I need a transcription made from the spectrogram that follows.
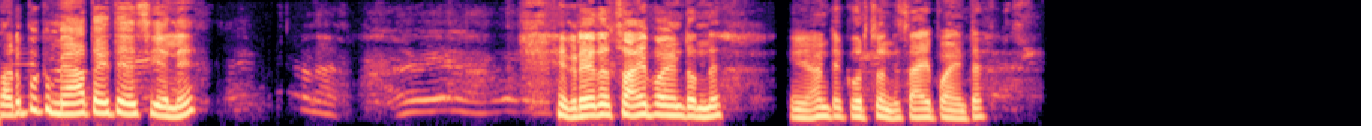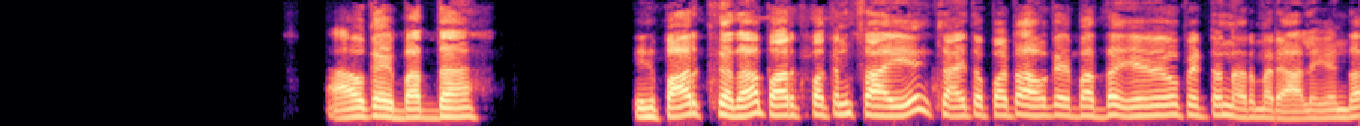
కడుపుకి మేత అయితే వేసేయాలి. ఇక్కడ ఏదో చాయ్ పాయింట్ ఉంది. ఈ కూర్చోండి సాయి పాయింట్. ఆవకాయ బద్ద. ఇది పార్క్ కదా పార్క్ పక్కన సాయి. చాయ్తో పాటు ఆవకాయ బద్ద ఏవేవో పెట్టున్నారు మరి ఆలయందా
